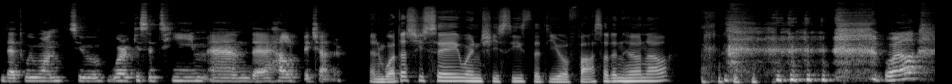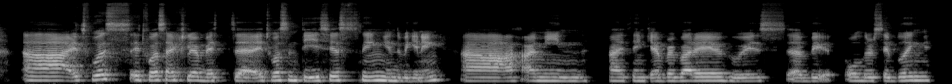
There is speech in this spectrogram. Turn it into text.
that we want to work as a team and uh, help each other and what does she say when she sees that you're faster than her now well, uh, it was it was actually a bit. Uh, it wasn't the easiest thing in the beginning. Uh, I mean, I think everybody who is a bit older sibling,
